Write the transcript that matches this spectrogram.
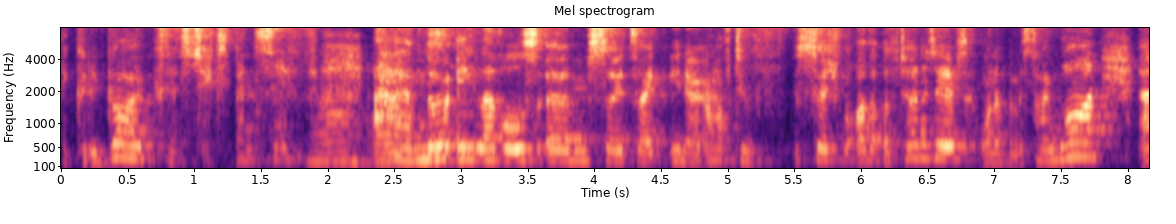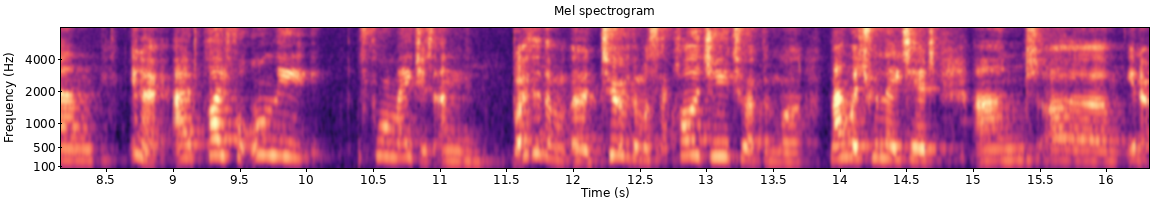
I couldn't go because it's too expensive. I have no A levels, um, so it's like you know I have to search for other alternatives. One of them is Taiwan, and you know I applied for only four majors, and both of them, uh, two of them were psychology, two of them were language related, and um, you know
